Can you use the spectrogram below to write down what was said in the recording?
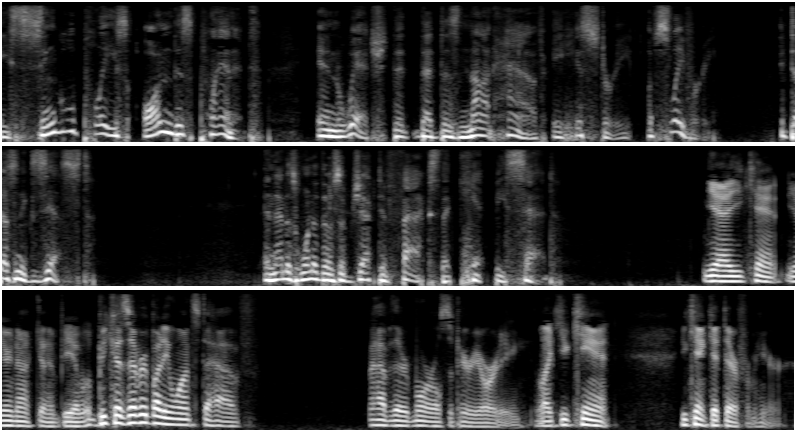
a single place on this planet in which that, that does not have a history of slavery. It doesn't exist. And that is one of those objective facts that can't be said. Yeah, you can't. You're not going to be able because everybody wants to have have their moral superiority. Like you can't you can't get there from here.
